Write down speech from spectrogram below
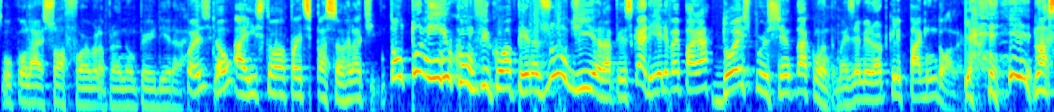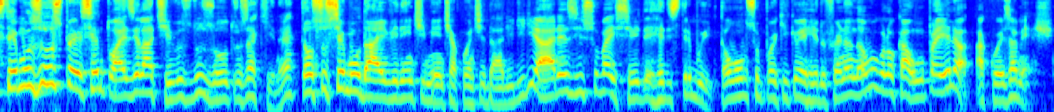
vou colar só a fórmula para não perder a coisa, então aí está a participação relativa. Então o Tuninho, como ficou apenas um dia na pescaria, ele vai pagar 2% da conta, mas é melhor porque ele paga em dólar. E aí nós temos os percentuais relativos dos outros aqui, né? Então se você mudar, evidentemente, a quantidade de diárias, isso vai ser redistribuído. Então vamos supor aqui que eu errei do Fernandão, vou colocar um para ele, ó, a coisa mexe.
